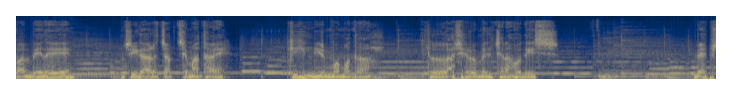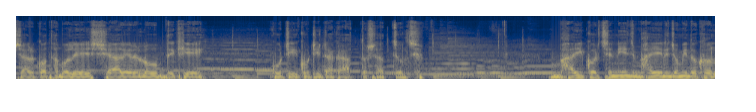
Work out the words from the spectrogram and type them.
পা বেঁধে জিগার চাপছে মাথায়। কি নির্মমতা। লাশেরও মিলছে না হদিস ব্যবসার কথা বলে শেয়ারের লোভ দেখিয়ে কোটি কোটি টাকা আত্মসাৎ চলছে। ভাই করছে নিজ ভাইয়ের জমি দখল,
